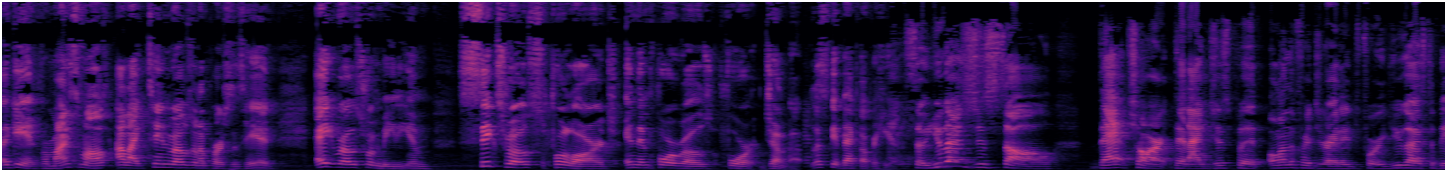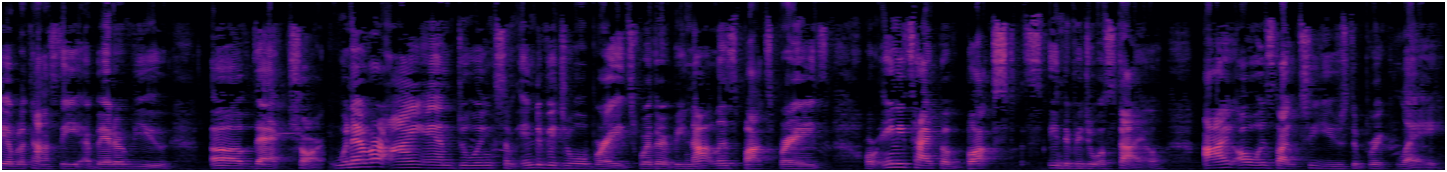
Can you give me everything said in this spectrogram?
Again, for my smalls, I like 10 rows on a person's head, eight rows for medium, six rows for large, and then four rows for jumbo. Let's get back over here. So you guys just saw that chart that I just put on the refrigerator for you guys to be able to kind of see a better view of that chart. Whenever I am doing some individual braids, whether it be knotless box braids or any type of boxed individual style, I always like to use the brick lay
